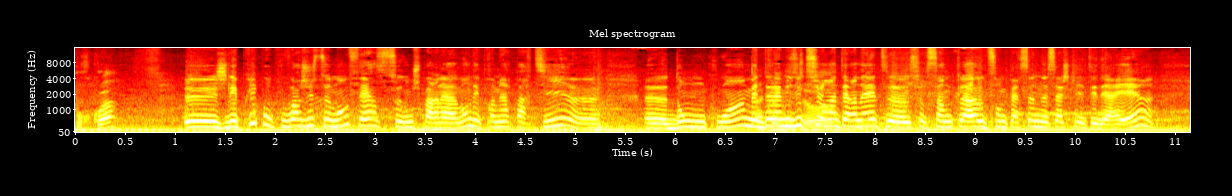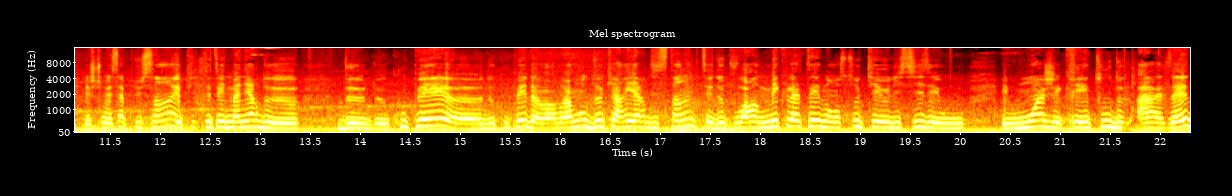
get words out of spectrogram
pourquoi Euh, je l'ai pris pour pouvoir justement faire ce dont je parlais avant, des premières parties euh, euh, dans mon coin, mettre de la musique sur internet, sur SoundCloud, sans que personne ne sache qui était derrière. Et je trouvais ça plus sain. Et puis c'était une manière de, de, de couper, euh, de couper, d'avoir vraiment deux carrières distinctes et de pouvoir m'éclater dans ce truc qui est Ulysses et où, et où moi j'ai créé tout de A à Z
